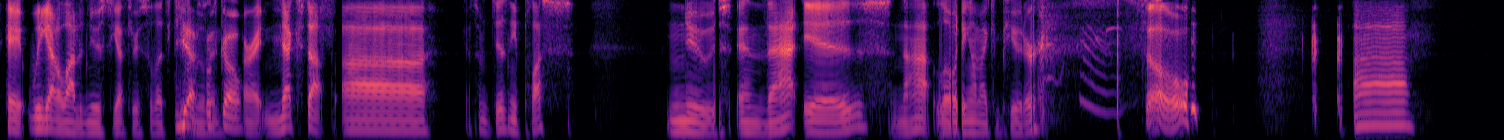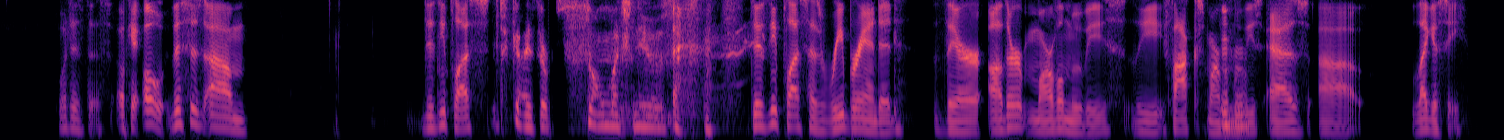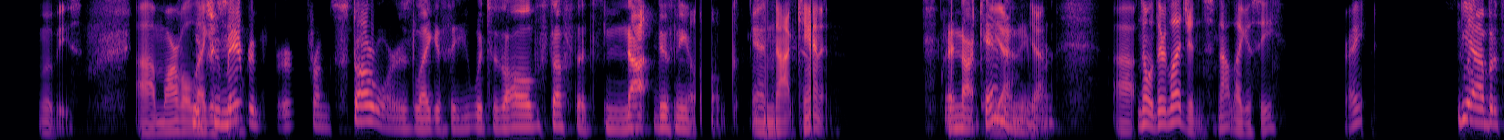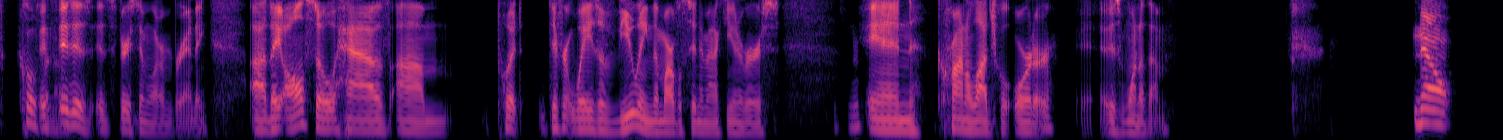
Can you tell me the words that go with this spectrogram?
Hey, we got a lot of news to get through, so let's keep Yes, moving. let's go. All right, next up, uh got some Disney Plus news, and that is not loading on my computer. so uh what is this? Okay, oh, this is um Disney Plus. Guys are so much news. Disney Plus has rebranded their other Marvel movies, the Fox Marvel Mhm. movies, as uh, Legacy movies. Uh, Marvel which Legacy. you may remember from Star Wars Legacy, which is all the stuff that's not Disney owned and not canon. and not canon Yeah, anymore. yeah. Uh, no, they're Legends, not Legacy, right? Yeah, but it's close It's, enough. it is. It's very similar in branding. Uh, they also have um, put different ways of viewing the Marvel Cinematic Universe Mhm. in chronological order. Is one of them. Now,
